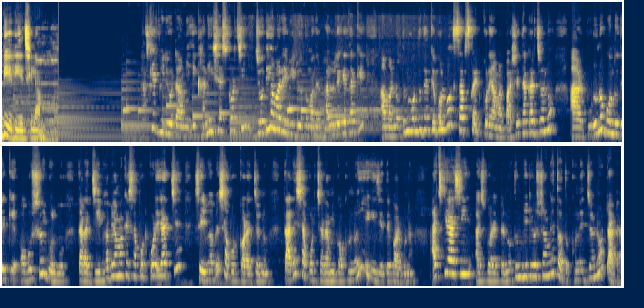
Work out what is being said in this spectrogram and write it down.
দিয়ে দিয়েছিলাম। ভিডিওটা আমি এখানেই শেষ করছি। যদি আমার এই ভিডিও তোমাদের ভালো লেগে থাকে, আমার নতুন বন্ধুদেরকে বলব সাবস্ক্রাইব করে আমার পাশে থাকার জন্য। আর পুরনো বন্ধুদেরকে অবশ্যই বলব, তারা যেভাবে আমাকে সাপোর্ট করে যাচ্ছে, সেইভাবে সাপোর্ট করার জন্য। তাদের সাপোর্ট ছাড়া আমি কখনোই এগিয়ে যেতে পারব না। আজকে আসি আসবার একটা নতুন ভিডিওর সঙ্গে। ততক্ষণের জন্য টাটা।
